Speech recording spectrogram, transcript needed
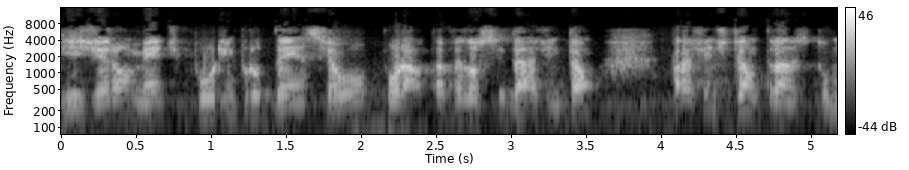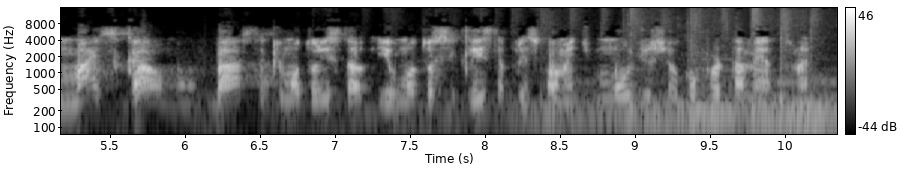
e geralmente por imprudência ou por alta velocidade. Então, para a gente ter um trânsito mais calmo, basta que o motorista e o motociclista principalmente mude o seu comportamento, né?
